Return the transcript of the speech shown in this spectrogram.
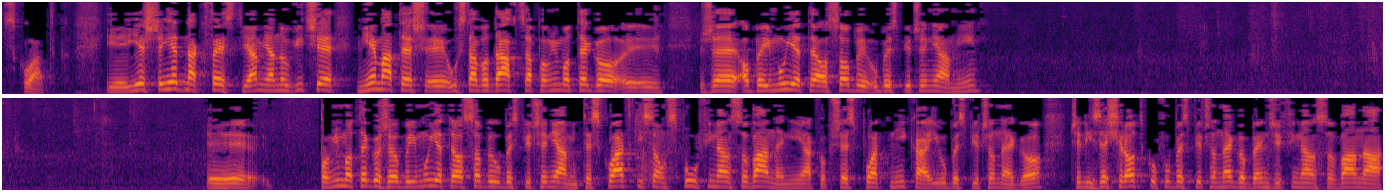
składka. I jeszcze jedna kwestia, mianowicie nie ma też y, ustawodawca, pomimo tego, y, że obejmuje te osoby ubezpieczeniami, pomimo tego, że obejmuje te osoby ubezpieczeniami, te składki są współfinansowane niejako przez płatnika i ubezpieczonego, czyli ze środków ubezpieczonego będzie finansowana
